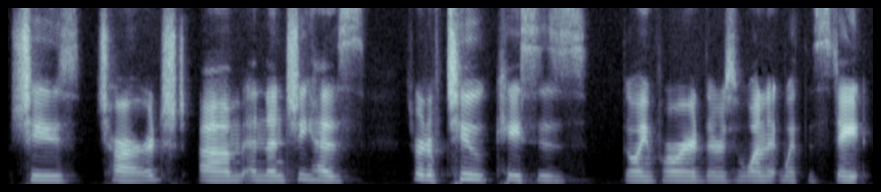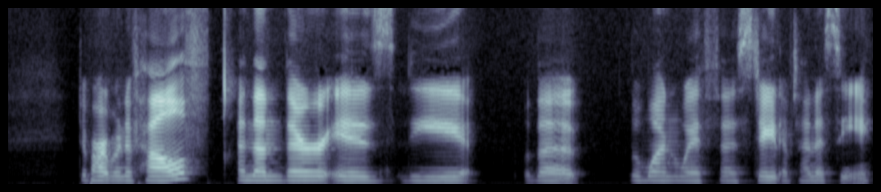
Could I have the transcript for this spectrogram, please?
she's charged, um, and then she has sort of two cases going forward. There's one with the state Department of Health, and then there is the the the one with the state of Tennessee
